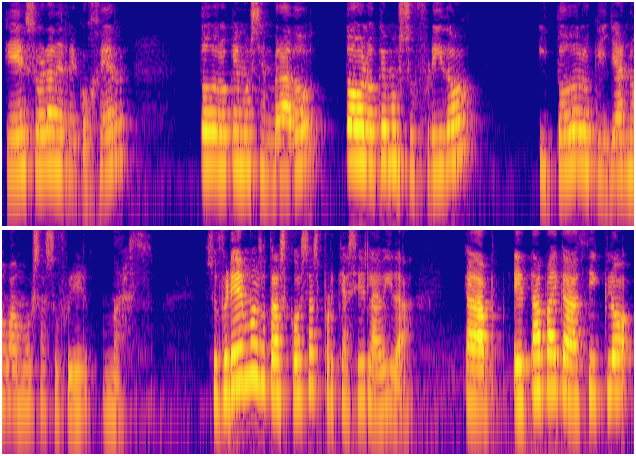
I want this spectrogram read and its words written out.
que es hora de recoger todo lo que hemos sembrado, todo lo que hemos sufrido y todo lo que ya no vamos a sufrir más. Sufriremos otras cosas porque así es la vida. Cada etapa y cada ciclo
